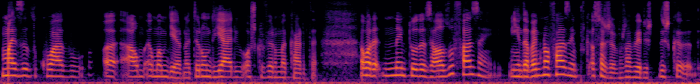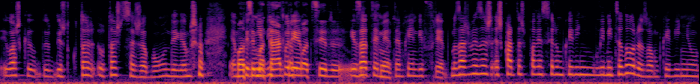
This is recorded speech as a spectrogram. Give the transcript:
mais adequado a, a uma mulher, não é? ter um diário ou escrever uma carta. Agora, nem todas elas o fazem, e ainda bem que não fazem, porque, ou seja, vamos lá ver isto, desde que, eu acho que desde que o texto seja bom, digamos, é um pode ser uma carta, pode ser. Exatamente, é um bocadinho diferente. Mas às vezes as, as, cartas podem ser um bocadinho limitadoras, ou um bocadinho.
